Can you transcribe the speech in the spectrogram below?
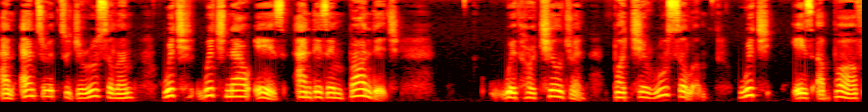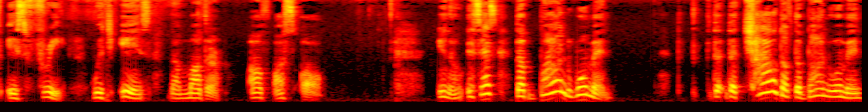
and entereth to Jerusalem, which which now is and is in bondage with her children but jerusalem which is above is free which is the mother of us all. You know it says the bondwoman the, the child of the bondwoman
